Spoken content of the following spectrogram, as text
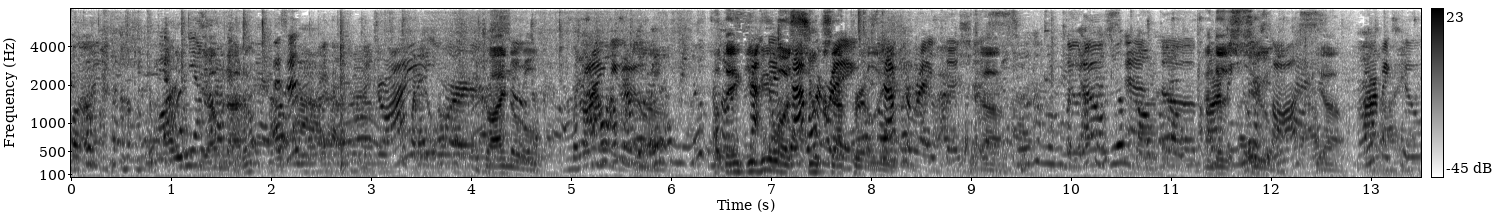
pork. You haven't had it? Is it dry or Dry noodle. dry noodle? But they give you a soup separate, separately. Separate dishes. Yeah. Noodles and the And the barbecue soup. sauce. Yeah. Barbecue.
